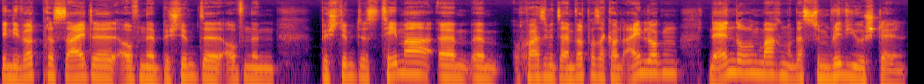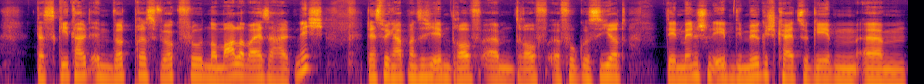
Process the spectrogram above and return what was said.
in die WordPress-Seite auf eine bestimmte, auf einen bestimmtes Thema ähm, ähm, quasi mit seinem WordPress-Account einloggen, eine Änderung machen und das zum Review stellen. Das geht halt im WordPress-Workflow normalerweise halt nicht. Deswegen hat man sich eben drauf, ähm, drauf äh, fokussiert, den Menschen eben die Möglichkeit zu geben, ähm,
